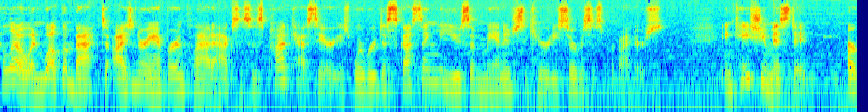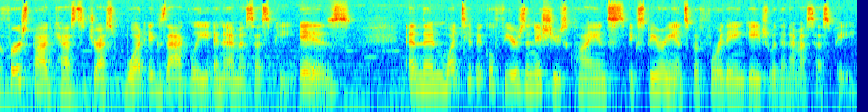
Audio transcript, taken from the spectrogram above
Hello, and welcome back to EisnerAmper and Cloud Access's podcast series, where we're discussing the use of managed security services providers. In case you missed it, our first podcast addressed what exactly an MSSP is, and then what typical fears and issues clients experience before they engage with an MSSP.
